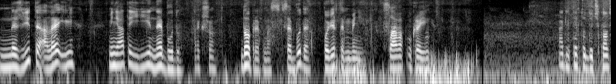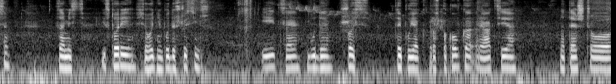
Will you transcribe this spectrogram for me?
не звідти, але і міняти її не буду. Так що добре в нас все буде, повірте мені. Слава Україні! А для тих, хто дочекався, замість історії сьогодні буде щось інше. І це буде щось типу як розпаковка, реакція на те, що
